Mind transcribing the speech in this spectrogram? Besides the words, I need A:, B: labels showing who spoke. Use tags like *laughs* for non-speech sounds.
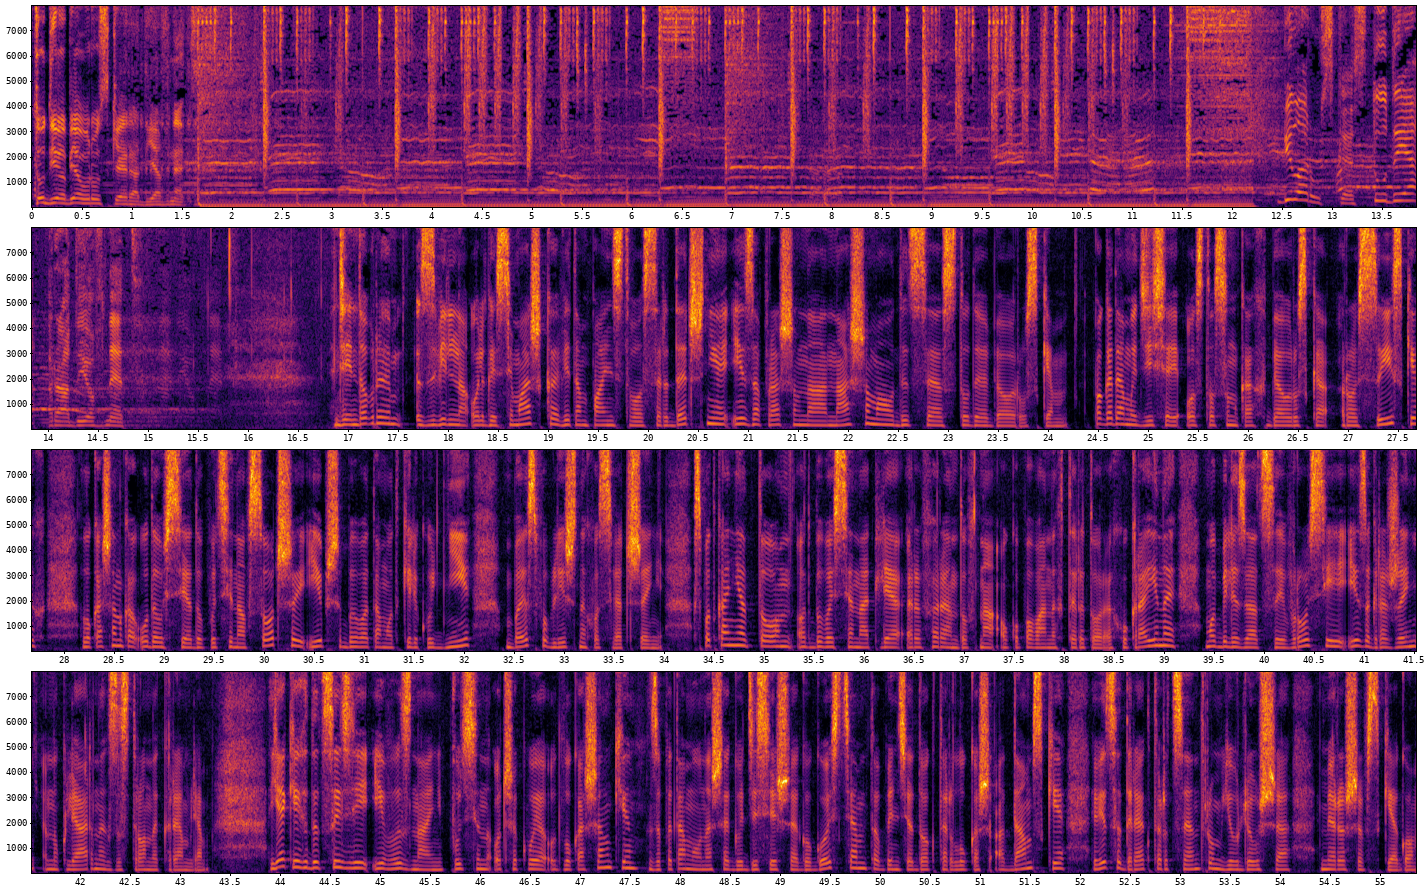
A: Studio Białoruskie Radia Wnet.
B: Белорусская студия «Радиовнет».
C: Dzień dobry, z Wilna Olga Simaszka. Witam Państwa serdecznie i zapraszam na naszą audycję Studia Białoruskie. Dzisiaj o stosunkach białorusko-rosyjskich. Łukaszenka udał się do Putina w Soczi i przybywa tam od kilku dni bez publicznych oświadczeń. Spotkanie to odbywa się na tle referendów na okupowanych terytoriach Ukrainy, mobilizacji w Rosji i zagrożeń nuklearnych ze strony Kremla. Jakich decyzji i wyznań Putin oczekuje od Łukaszenki? Zapytamy u naszego dzisiejszego gościa. To będzie dr Łukasz Adamski, wicedyrektor Centrum Juliusza Mieroszewskiego.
